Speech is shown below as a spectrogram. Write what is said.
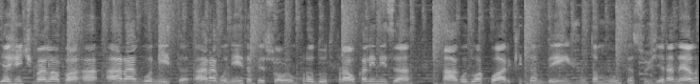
e a gente vai lavar a aragonita. A aragonita, pessoal, é um produto para alcalinizar a água do aquário, que também junta muita sujeira nela,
